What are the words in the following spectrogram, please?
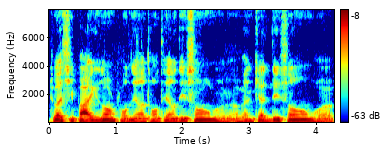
tu vois, si par exemple on est un 31 décembre, un 24 décembre,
